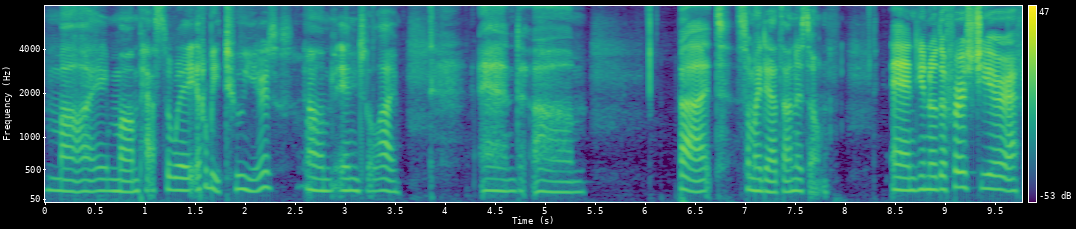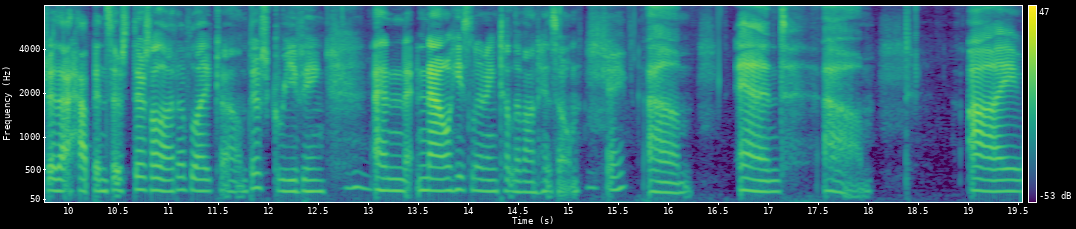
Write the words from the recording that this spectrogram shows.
My mom passed away. It'll be two years um, in July, and um, but so my dad's on his own. And you know, the first year after that happens, there's there's a lot of like um, there's grieving, and now he's learning to live on his own. Okay. Um, and um, I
